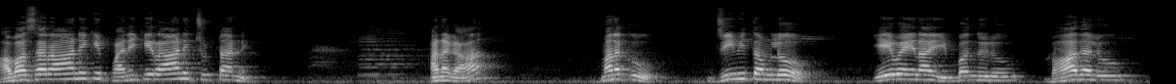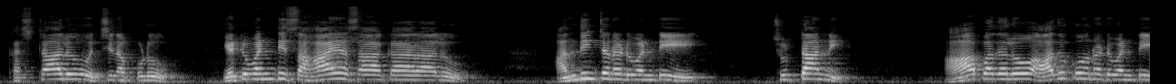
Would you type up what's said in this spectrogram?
అవసరానికి పనికిరాని చుట్టాన్ని. అనగా మనకు జీవితంలో ఏవైనా ఇబ్బందులు బాధలు కష్టాలు వచ్చినప్పుడు ఎటువంటి సహాయ సహకారాలు అందించనటువంటి చుట్టాన్ని ఆపదలో ఆదుకోనటువంటి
